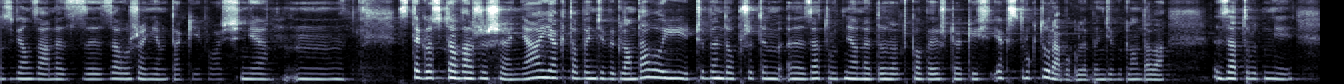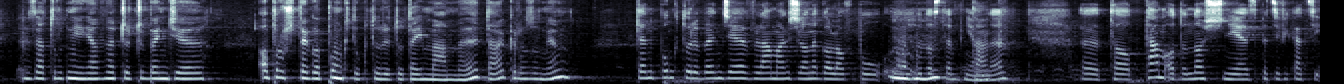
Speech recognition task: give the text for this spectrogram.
związane z założeniem takiej właśnie mm, z tego stowarzyszenia, jak to będzie wyglądało i czy będą przy tym y, zatrudnione dodatkowe jeszcze jakieś, jak struktura w ogóle będzie wyglądała zatrudni, zatrudnienia, znaczy czy będzie oprócz tego punktu, który tutaj mamy, tak, rozumiem? Ten punkt, który będzie w ramach Zielonego LOWP-u y, Mhm, udostępniony, tak. Y, to tam odnośnie specyfikacji,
